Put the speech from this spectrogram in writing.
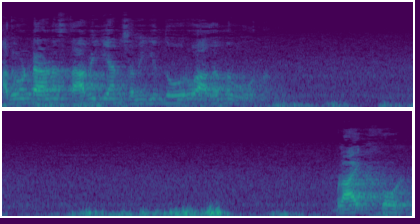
അതുകൊണ്ടാണ് സ്ഥാപിക്കാൻ ശ്രമിക്കും തോറും അകന്നു പോകുന്നത്. ബ്ലാക്ക് ഹോൾ.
